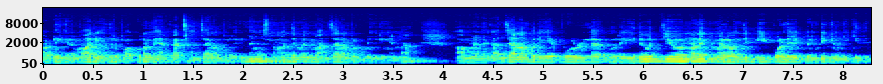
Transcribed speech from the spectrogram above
அப்படிங்கிற மாதிரி எதிர்பார்க்குறோம். யாருக்காச்சும் அஞ்சாம் நம்பர் இன்னும் சம்மந்தமே நம்ம அஞ்சாம் நம்பர் கொடுக்குறீங்கன்னா ஆமாம் எனக்கு அஞ்சாம் நம்பர் ஏ போலில் ஒரு இருபத்தி ஒரு நாளைக்கு மேலே வந்து பி போல்லையே பெண்டிங் நிற்கிது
